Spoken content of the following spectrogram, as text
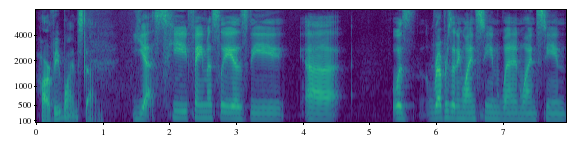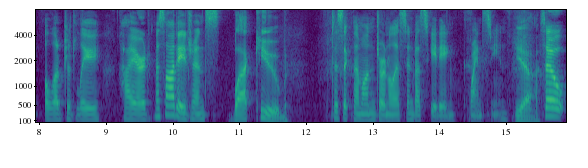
Harvey Weinstein. Yes, he famously is the uh, was representing Weinstein when Weinstein allegedly hired Mossad agents Black Cube. To sick them on journalists investigating Weinstein. Yeah. So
